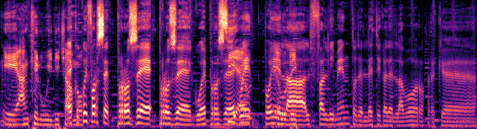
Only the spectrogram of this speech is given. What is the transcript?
E anche lui diciamo Ecco, qui forse prose- prosegue, prosegue, Sì, è- poi è è la- il fallimento dell'etica del lavoro perché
